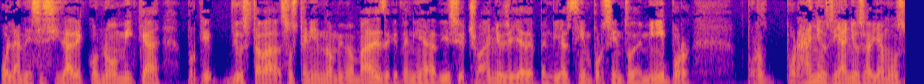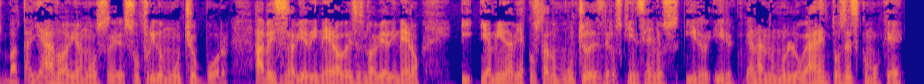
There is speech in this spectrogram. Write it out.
o la necesidad económica, porque yo estaba sosteniendo a mi mamá desde que tenía 18 años y ella dependía al 100% de mí por... Por, por, años y años habíamos batallado, habíamos eh, sufrido mucho por, a veces había dinero, a veces no había dinero, y, y, a mí me había costado mucho desde los 15 años ir, ir ganándome un lugar, entonces como que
